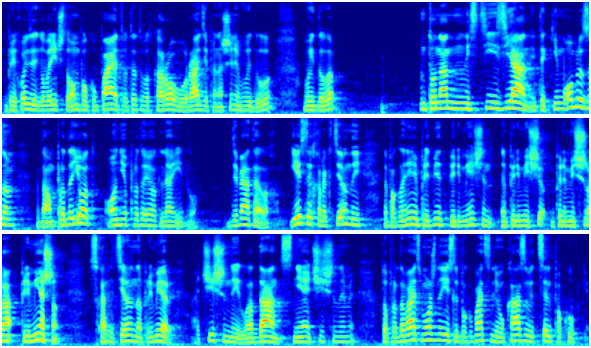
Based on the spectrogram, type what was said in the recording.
приходит и говорит, что он покупает вот эту вот корову ради приношения в, идолу, в идола, то надо нанести изъян. И таким образом, когда он продает, он не продает для идола. Девятая Аллаха. Если характерный для поклонения предмет перемещен, э, перемещен, перемешан, перемешан с характерным, например, очищенный ладан с неочищенными, то продавать можно, если покупатель не указывает цель покупки.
